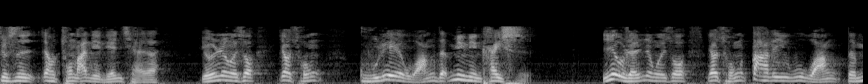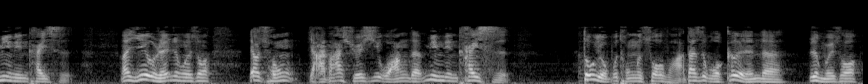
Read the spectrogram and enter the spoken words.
就是要从哪里连起来的？有人认为说要从古列王的命令开始，也有人认为说要从大利乌王的命令开始，那也有人认为说要从亚达学习王的命令开始，都有不同的说法。但是我个人的认为说，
